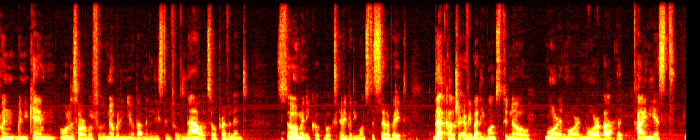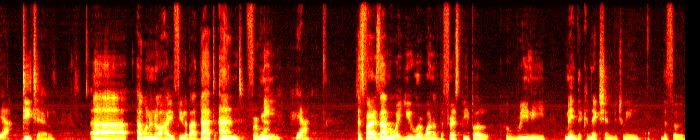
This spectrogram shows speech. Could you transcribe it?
when, when you came, all this horrible food, nobody knew about Middle Eastern food. Now it's so prevalent. So many cookbooks. Everybody wants to celebrate that culture. Everybody wants to know more and more and more about the tiniest yeah detail. Uh, I want to know how you feel about that. And for Yeah. me, yeah as far as I'm aware, you were one of the first people who really made the connection between the food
